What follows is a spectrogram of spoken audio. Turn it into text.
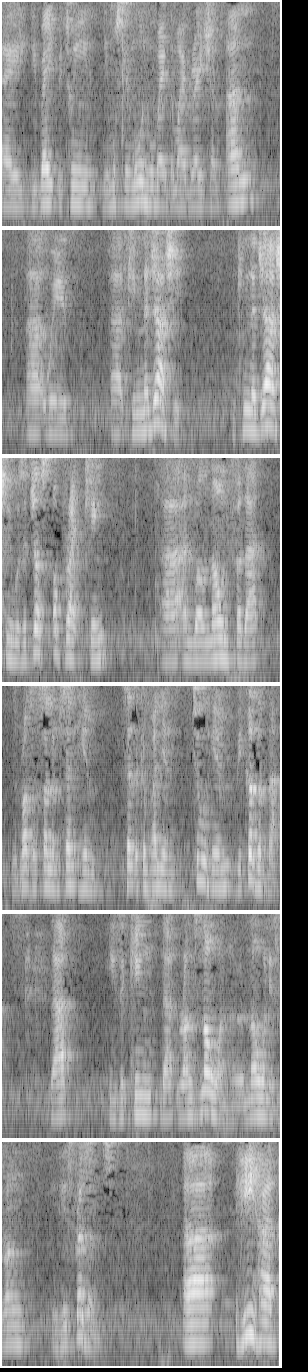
a debate between the Muslimun who made the migration and uh, with uh, King Najashi. And king Najashi was a just, upright king, uh, and well known for that. The Prophet ﷺ sent him, sent the companions to him because of that. That he's a king that wrongs no one, or no one is wronged in his presence. Uh, he had,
